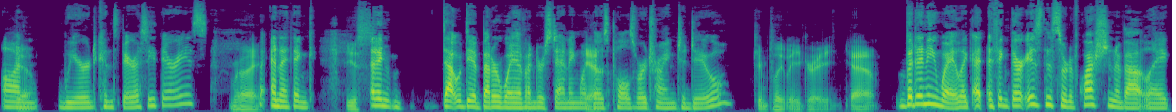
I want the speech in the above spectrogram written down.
on Yeah. weird conspiracy theories. Right. And I think Yes. I think that would be a better way of understanding what Yeah. those polls were trying to do. Completely agree. Yeah. But anyway, like I, I think there is this sort of question about like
